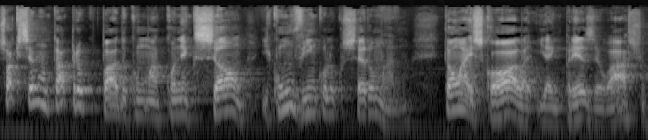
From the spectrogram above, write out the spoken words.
Só que você não está preocupado com uma conexão e com um vínculo com o ser humano. Então a escola e a empresa, eu acho,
